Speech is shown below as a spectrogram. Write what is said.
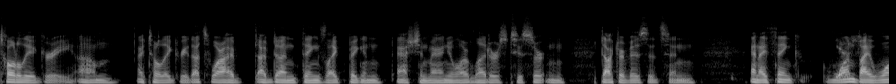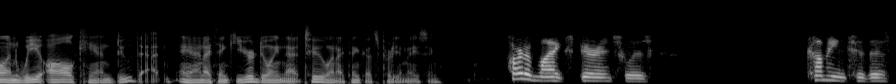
totally agree. Um, I totally agree. That's where I've I've done things like Big and Ashton Manual or letters to certain doctor visits, and and I think one by one we all can do that, and I think you're doing that too, and I think that's pretty amazing. part of my experience was coming to this,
